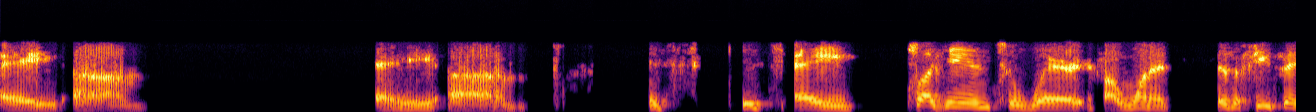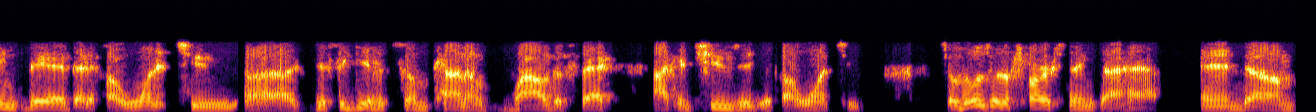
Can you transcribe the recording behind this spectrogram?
a um, a um, it's it's a plug-in to where if I wanted, there's a few things there that if I wanted to uh, just to give it some kind of wild effect, I can choose it if I want to. So those are the first things I have, and um,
